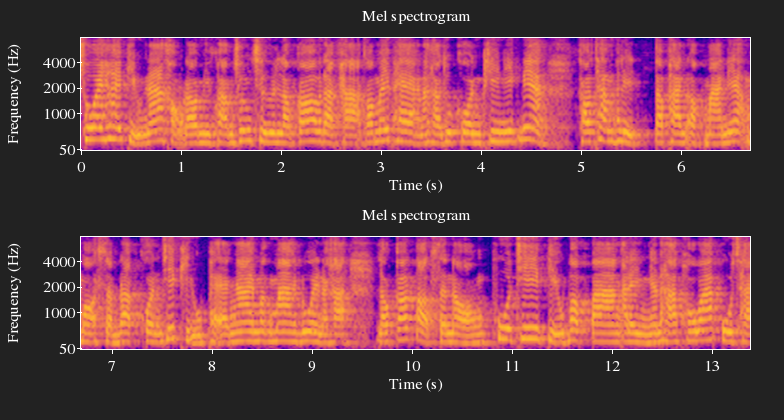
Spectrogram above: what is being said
ช่วยให้ผิวหน้าของเรามีความชุ่มชื้น แล้วก็ราคาก็ไม่แพงนะคะ ทุกคนคลินิกเนี่ยเขาทำผลิตภัณฑ์ออกมาเนี่ยเหมาะสำหรับคนที่ผิวแพ้ง่ายมากๆด้วยนะคะ แล้วก็ตอบสนองผู้ที่ผิวบอบบางอะไรอย่างเงี้ยนะคะ เพราะว่าปูใช้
